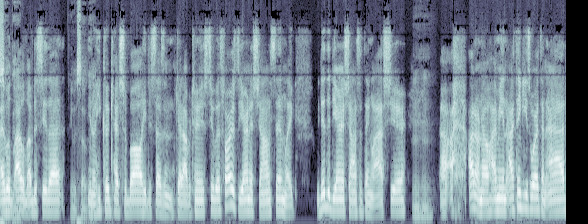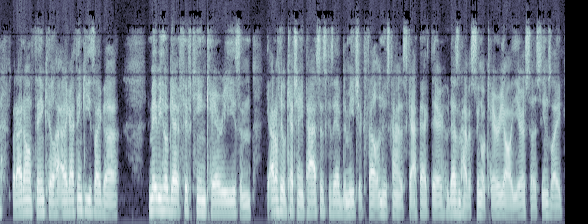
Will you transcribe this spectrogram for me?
I would, I would love to see that. He was so, good. you know, he could catch the ball. He just doesn't get opportunities to. But as far as D'Ernest Johnson, like we did the D'Ernest Johnson thing last year. Mm-hmm. Uh, I don't know. I mean, I think he's worth an ad, but I don't think he'll. Like, I think he's like a maybe he'll get 15 carries, and I don't think he'll catch any passes because they have Demetric Felton, who's kind of the scat back there, who doesn't have a single carry all year. So it seems like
